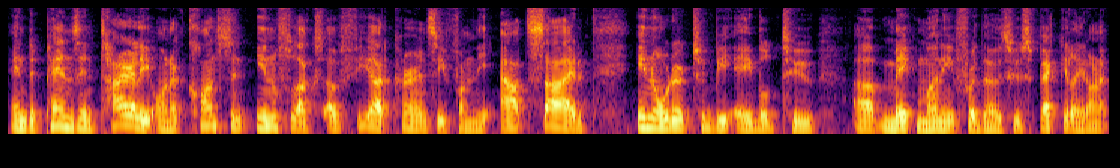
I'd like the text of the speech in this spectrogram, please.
and depends entirely on a constant influx of fiat currency from the outside in order to be able to uh, make money for those who speculate on it.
